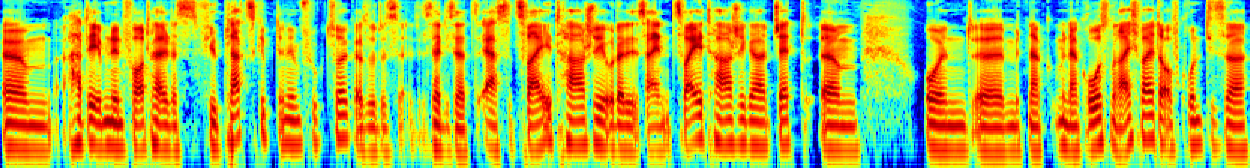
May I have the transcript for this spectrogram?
Ähm, hatte eben den Vorteil, dass es viel Platz gibt in dem Flugzeug. Also das, ist ja dieser erste Zweietage oder das ist ein zweietagiger Jet ähm, und äh, mit, einer, mit einer großen Reichweite aufgrund dieser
